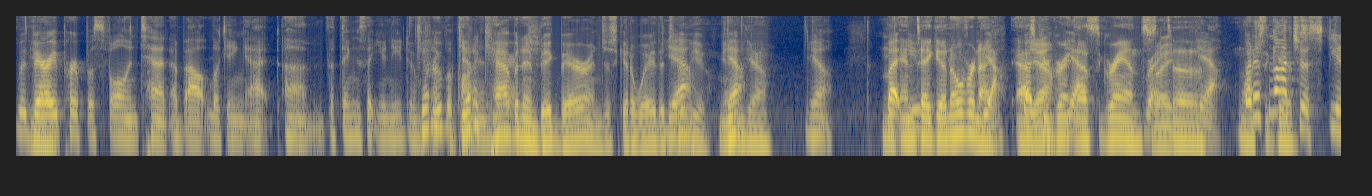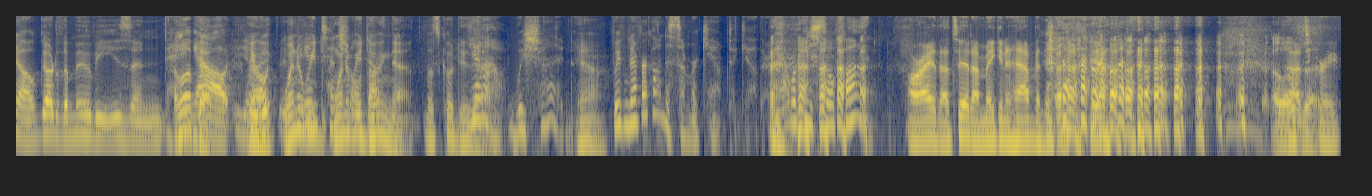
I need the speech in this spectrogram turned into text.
with very yeah. purposeful intent about looking at um, the things that you need to improve a, upon. Get a cabin marriage. in Big Bear and just get away the yeah. two of you. Yeah. Yeah. Yeah. But and you, take an overnight. Yeah, ask your gra- yeah. ask the grands. Right. To yeah, but it's not kids. just you know go to the movies and I hang out. You hey, know, when are we when are we doing that? Let's go do yeah, that. Yeah, we should. Yeah, we've never gone to summer camp together. That would be so fun. All right, that's it. I'm making it happen. I love that's that. great.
